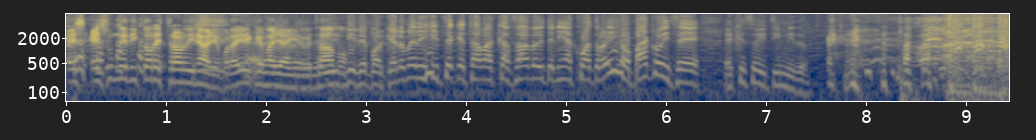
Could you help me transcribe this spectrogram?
Es, es un editor extraordinario, por ahí de que me haya ido. Estábamos... Dice, ¿por qué no me dijiste que estabas casado y tenías cuatro hijos, Paco? Dice, es que soy tímido.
